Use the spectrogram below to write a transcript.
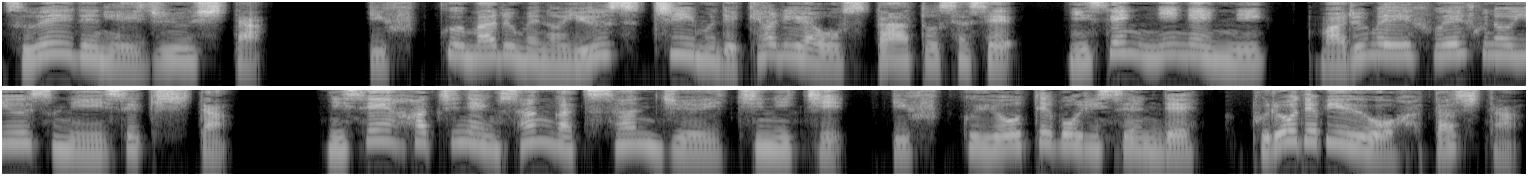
スウェーデンへ移住した。イフック・マルメのユースチームでキャリアをスタートさせ、2002年にマルメ FF のユースに移籍した。2008年3月31日、イフックヨーテボリ戦でプロデビューを果たした。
